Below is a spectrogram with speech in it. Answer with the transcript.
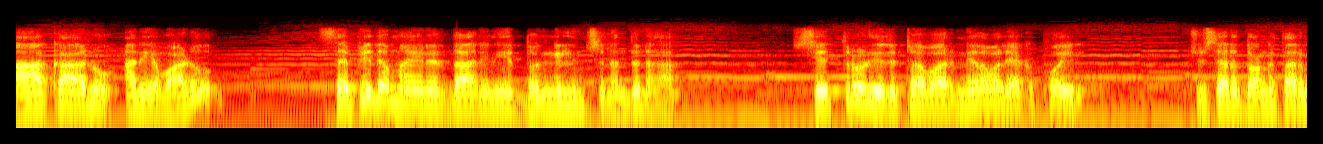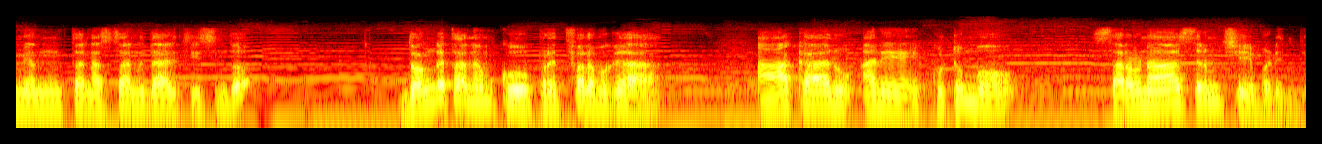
ఆకాను అనేవాడు శపిదమైన దానిని దొంగిలించినందున శత్రువులు ఎదుట వారు నిలవలేకపోయి చూశారు దొంగతనం ఎంత నష్టానికి దారి తీసిందో దొంగతనంకు ప్రతిఫలముగా ఆకారు అనే కుటుంబం సర్వనాశనం చేయబడింది.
